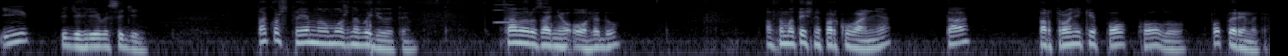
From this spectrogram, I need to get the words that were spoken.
і підігріви сидінь. Також з приємного можна виділити камеру заднього огляду, автоматичне паркування та партроніки по колу, по периметру.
